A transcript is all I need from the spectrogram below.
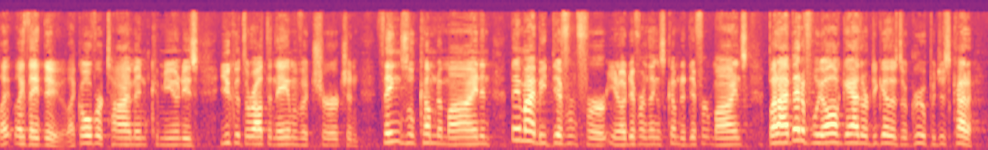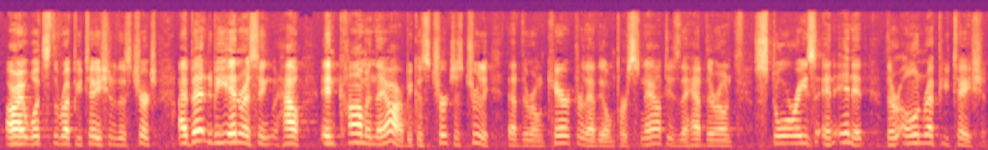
Like, like they do. Like over time in communities, you could throw out the name of a church and things will come to mind, and they might be different for, you know, different things come to different minds. But I bet if we all gathered together as a group and just kind of, all right, what's the reputation of this church? I bet it'd be interesting how in common they are because churches truly they have their own character, they have their own personalities, they have their own stories, and in it, their own reputation.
